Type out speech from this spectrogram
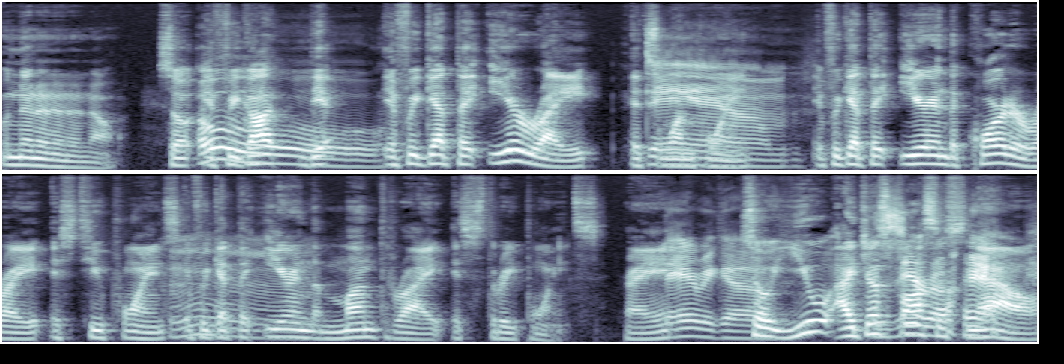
Well, no no no no no. So if we got the Oh. if we get the ear right, it's one point. If we get the year and the quarter right, it's two points. If we get the year and the month right, it's three points. Right. There we go. So you, I just Zero, processed yeah. now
